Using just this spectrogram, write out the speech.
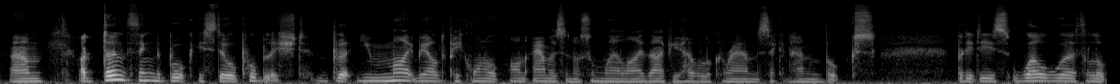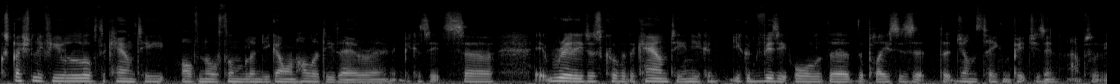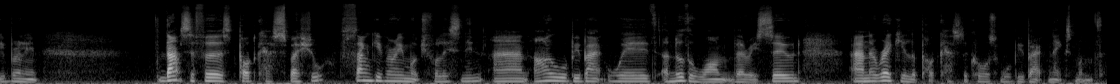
Um, I don't think the book is still published, but you might be able to pick one up on Amazon or somewhere like that if you have a look around the second-hand books. But it is well worth a look, especially if you love the county of Northumberland. You go on holiday there uh, because it's uh, it really does cover the county, and you could you could visit all of the, the places that, that John's taken pictures in. Absolutely brilliant. That's the first podcast special. Thank you very much for listening, and I will be back with another one very soon. And a regular podcast, of course, will be back next month.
